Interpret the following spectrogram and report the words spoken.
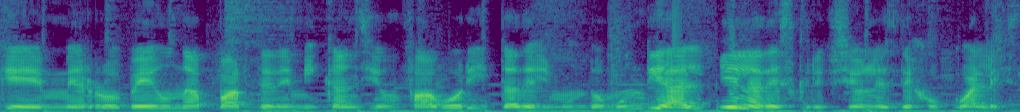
que me robé una parte de mi canción favorita del mundo mundial y en la descripción les dejo cuál es.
